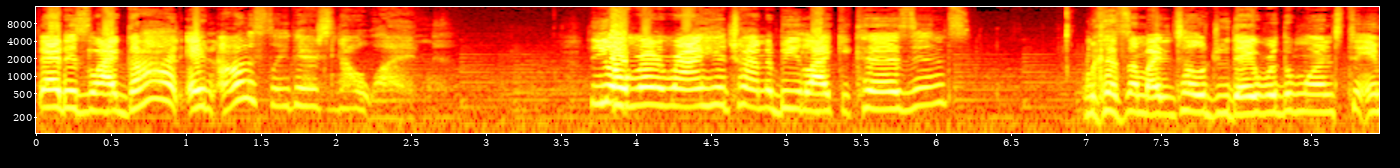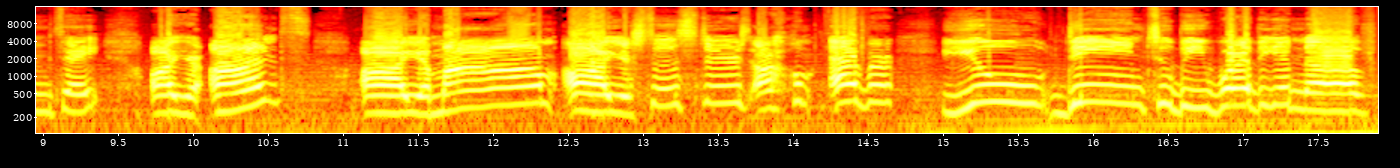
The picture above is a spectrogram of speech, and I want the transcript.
that is like God? And honestly, there's no one. You gonna run around here trying to be like your cousins because somebody told you they were the ones to imitate, or your aunts, or your mom or your sisters or whomever you deem to be worthy enough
